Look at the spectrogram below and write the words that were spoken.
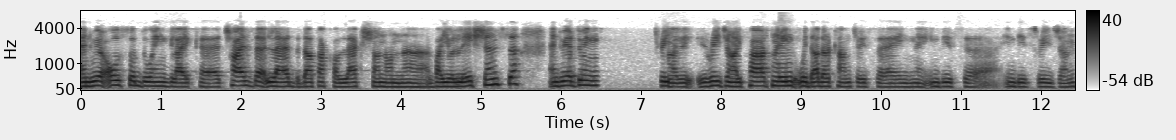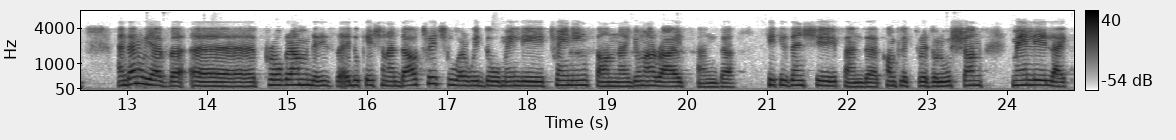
and we are also doing like uh, child-led data collection on uh, violations, and we are doing regionally, regionally partnering with other countries uh, in in this uh, in this region. And then we have a, a program that is education and outreach, where we do mainly trainings on uh, human rights and uh, citizenship and uh, conflict resolution. Mainly, like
